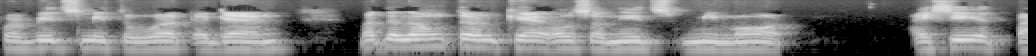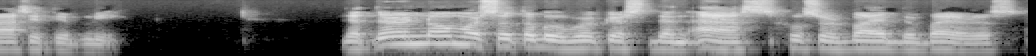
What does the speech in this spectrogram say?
forbids me to work again, but the long-term care also needs me more. I see it positively. That there are no more suitable workers than us who survive the virus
